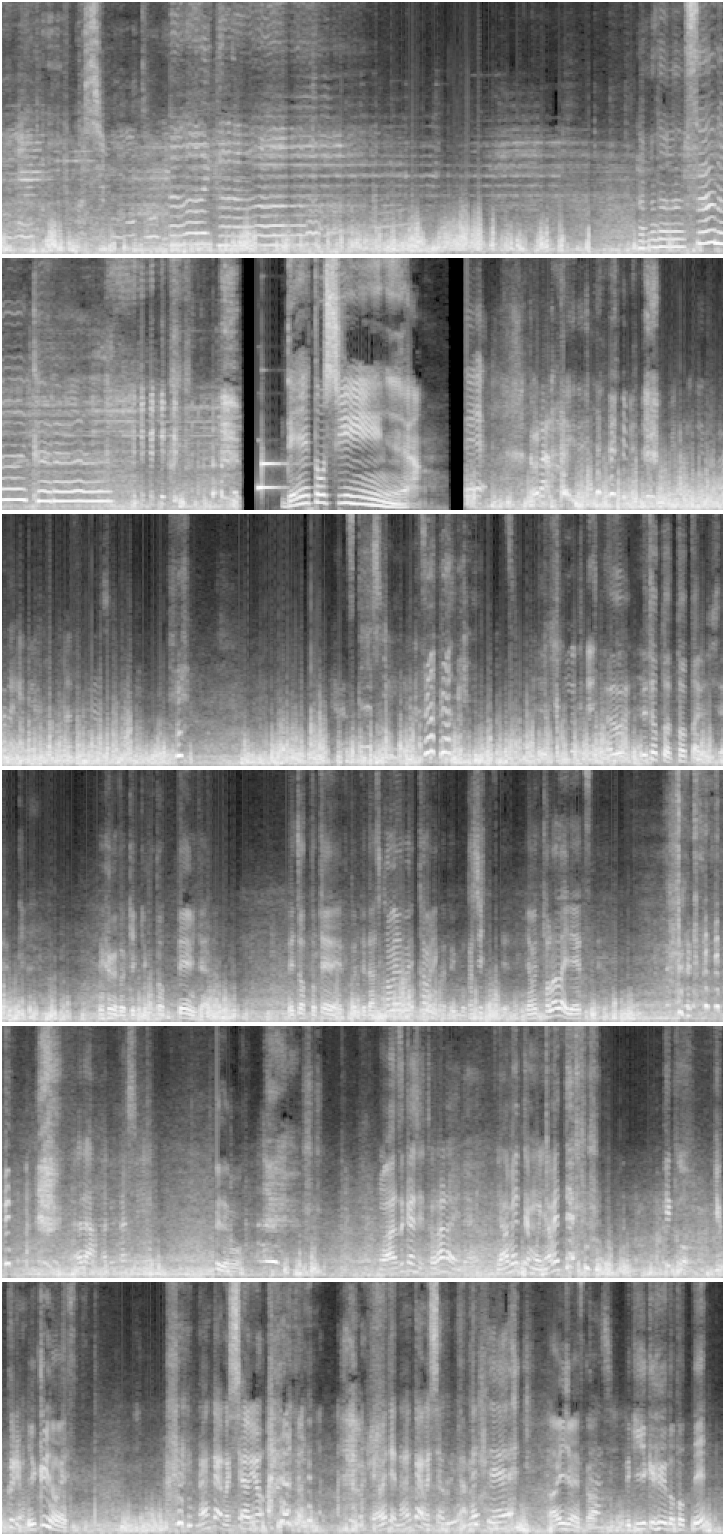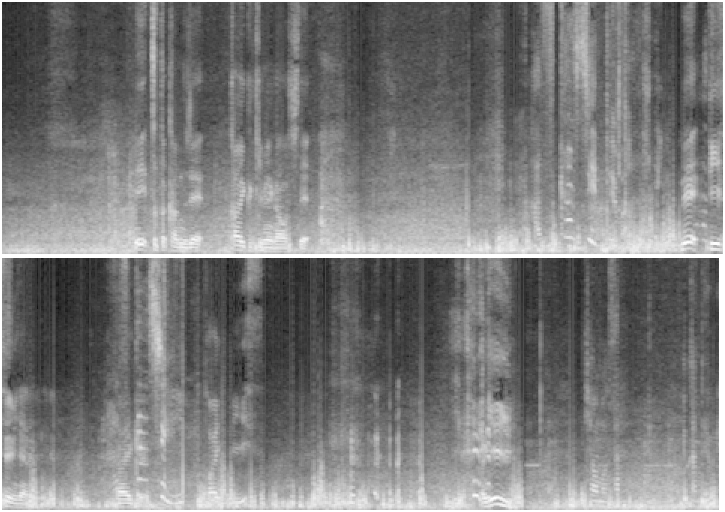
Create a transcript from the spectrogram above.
足元に。ないから。離さないから。デートシーン。撮らないで見ないで撮らないで恥ずかしい恥ずかしいこんな感じでちょっと撮ったりして。でフード結局撮ってみたいな。でちょっと手でこうやって出しカメラカメラにこうやってガシッつって「やめ撮らないで」っつって。あら恥ずかしい。でも。もう恥ずかしい。撮らないで。やめてもうやめて。結構ゆっくりよ。ゆっくりの方がいいです。何回もしちゃうよやめて何回もしちゃうやめて。あいいじゃないですか。で結局フード撮って。でちょっと感じで可愛く決め顔して。恥ずかしいってば。でピースみたいな。恥ずかしい。可愛くピース。あゲイ。今日もさよかったよね。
